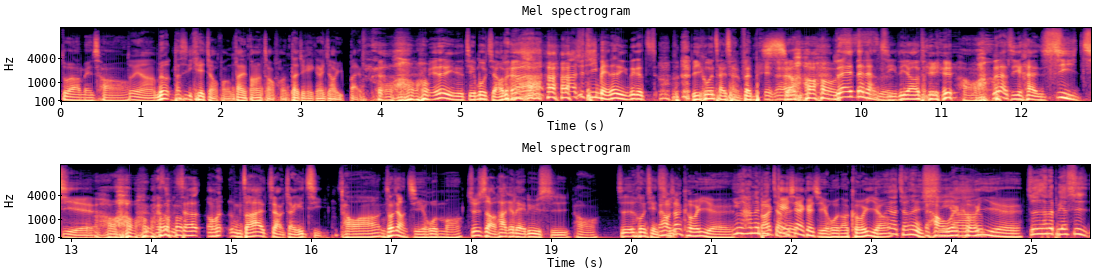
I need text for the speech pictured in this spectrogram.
对啊，没差、哦。对啊，没有，但是你可以缴房贷，帮他缴房贷就可以跟他缴一半。哦、美乐你的节目缴的，大家去听美乐你那个离婚财产分配。那那两集一定要听，好，那两集很细节。好，还是我们找我们我们找他讲讲一集。好啊，你说讲结婚吗？就是找他跟雷律师。好。就是婚前，好像可以诶，因为他那边讲现在可以结婚啊，可以啊，对啊，讲很好诶，可以诶。就是他那边是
